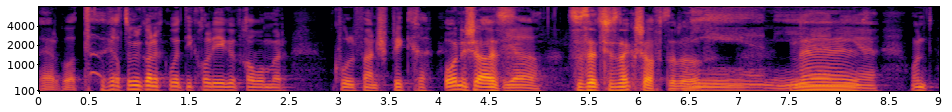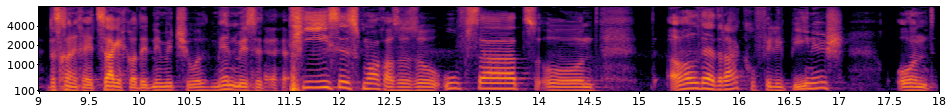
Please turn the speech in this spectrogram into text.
Herrgott. Ich hatte zum Glück gute Kollegen, die mir cool fanden, spicken. Ohne Scheiß. Ja. Sonst hättest du es nicht geschafft, oder? was? Nie, Nein. nie. Und das kann ich jetzt sagen, ich gehe dort nicht mit Schule. Wir müssen Teases machen, also so Aufsatz und all der Dreck auf Philippinisch. Und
